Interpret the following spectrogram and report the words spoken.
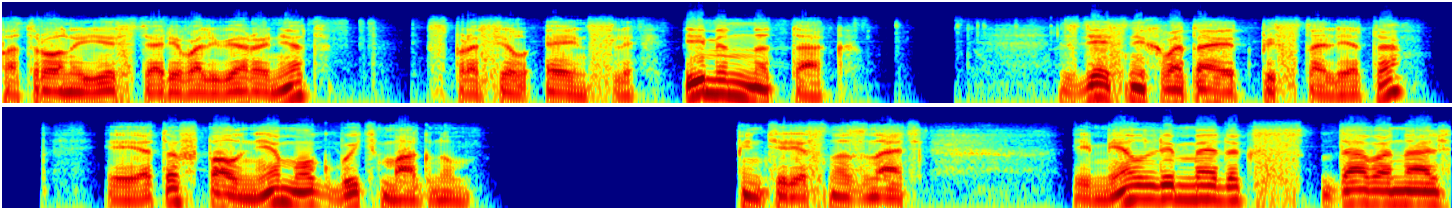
«Патроны есть, а револьвера нет?» — спросил Эйнсли. «Именно так. Здесь не хватает пистолета, и это вполне мог быть магнум. Интересно знать, имел ли Медекс Даваналь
